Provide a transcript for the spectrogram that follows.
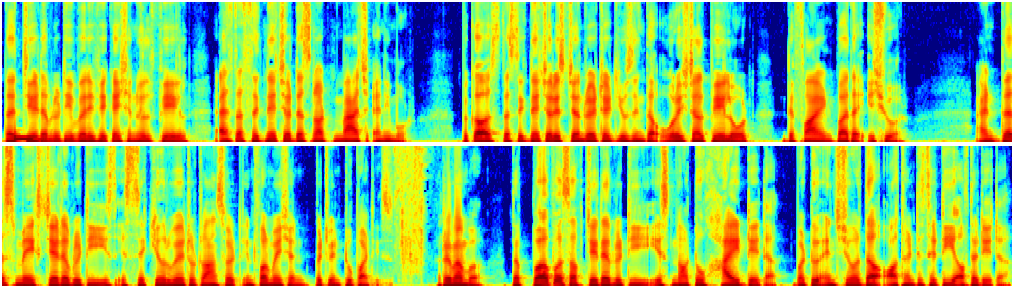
the hmm. JWT verification will fail as the signature does not match anymore because the signature is generated using the original payload defined by the issuer. And this makes JWTs a secure way to transfer information between two parties. Remember, the purpose of JWT is not to hide data, but to ensure the authenticity of the data.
